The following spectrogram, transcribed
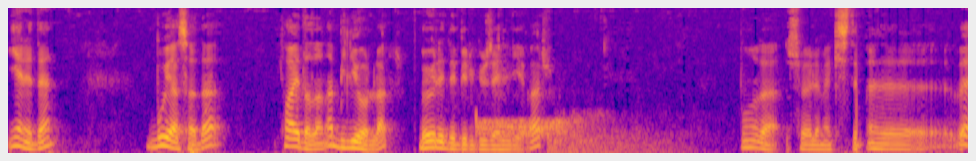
yeniden bu yasada faydalanabiliyorlar. Böyle de bir güzelliği var. Bunu da söylemek istedim. Ee, ve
